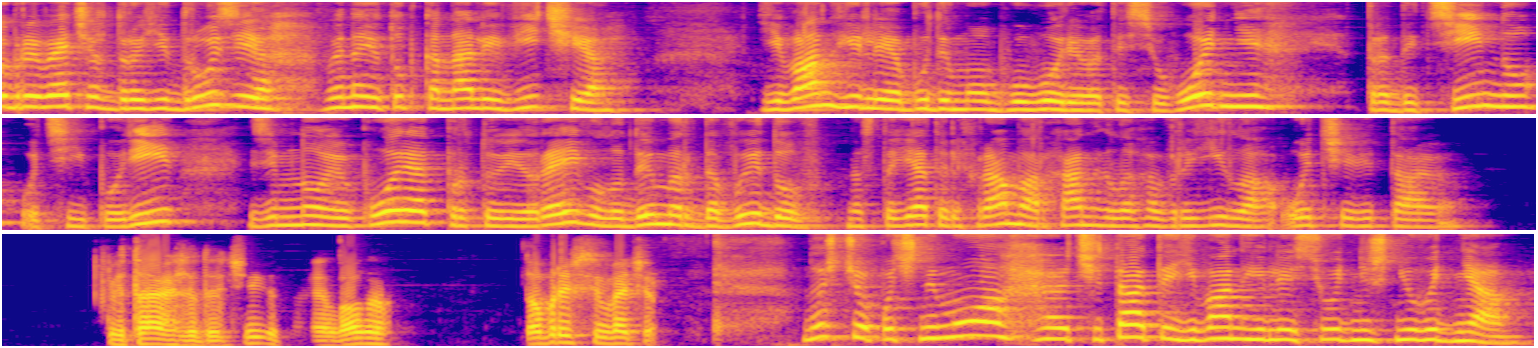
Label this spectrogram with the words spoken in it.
Добрий вечір, дорогі друзі. Ви на Ютуб-каналі Вічі. Євангелія будемо обговорювати сьогодні. Традиційно о цій порі зі мною поряд протоїрей Володимир Давидов, настоятель храму Архангела Гавриїла. Отче, вітаю. Вітаю глядачі, вітаю Лана. Добрий всім вечір. Ну що, почнемо е, читати Євангеліє сьогоднішнього дня.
